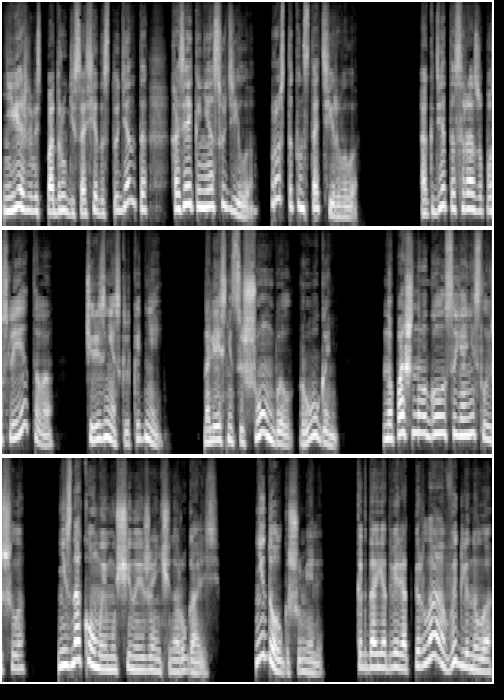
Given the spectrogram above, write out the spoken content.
Невежливость подруги соседа-студента хозяйка не осудила, просто констатировала. А где-то сразу после этого, через несколько дней, на лестнице шум был, ругань. Но Пашиного голоса я не слышала. Незнакомые мужчина и женщина ругались. Недолго шумели. Когда я дверь отперла, выглянула,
